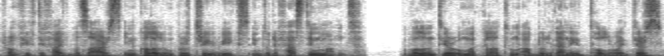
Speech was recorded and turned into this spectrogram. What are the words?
from 55 bazaars in Kuala Lumpur three weeks into the fasting month. Volunteer Uma Kalatun Abdul Ghani told Reuters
